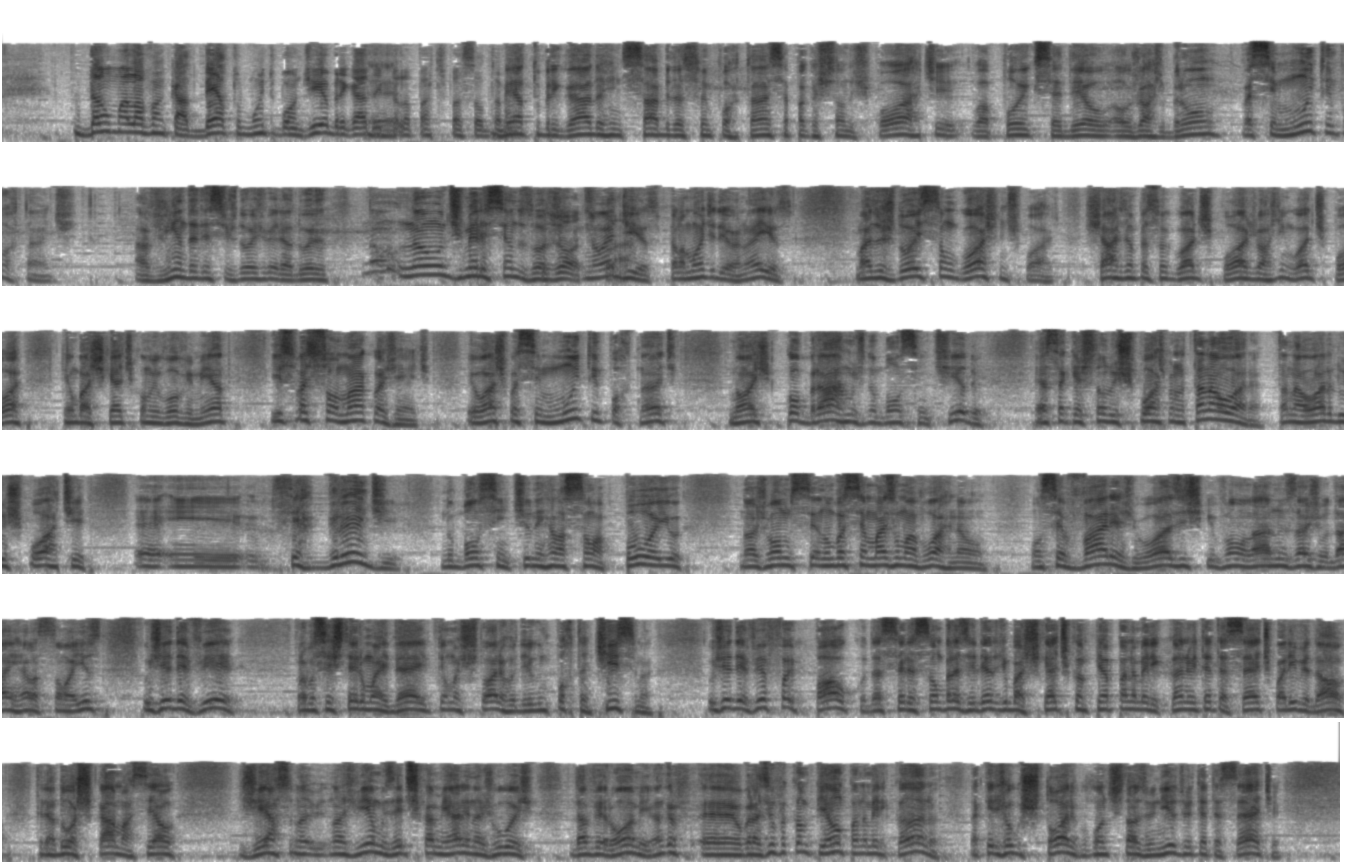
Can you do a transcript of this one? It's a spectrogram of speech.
dão uma alavancada. Beto, muito bom dia, obrigado é, pela participação também. Beto, obrigado, a gente sabe da sua importância para a questão do esporte, o apoio que você deu ao Jorge Brum, vai ser muito importante a vinda desses dois vereadores, não, não desmerecendo os outros, os outros não é claro. é disso, pelo amor de Deus, não é isso. Mas os dois são gostam de esporte. Charles é uma pessoa que gosta de esporte, Jorginho gosta de esporte, tem um basquete como envolvimento. Isso vai somar com a gente. Eu acho que vai ser muito importante nós cobrarmos no bom sentido essa questão do esporte, está na hora, está na hora do esporte é, é, ser grande no bom sentido em relação ao apoio, nós vamos ser, não vai ser mais uma voz, não. Vão ser várias vozes que vão lá nos ajudar em relação a isso. O GDV, para vocês terem uma ideia, tem uma história, Rodrigo, importantíssima. O GDV foi palco da seleção brasileira de basquete, campeã pan-americana em 87, com Ari Vidal, treinador Oscar, Marcel, Gerson. Nós vimos eles caminharem nas ruas da Verome. Angra, é, o Brasil foi campeão pan-americano naquele jogo histórico contra os Estados Unidos em 87.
